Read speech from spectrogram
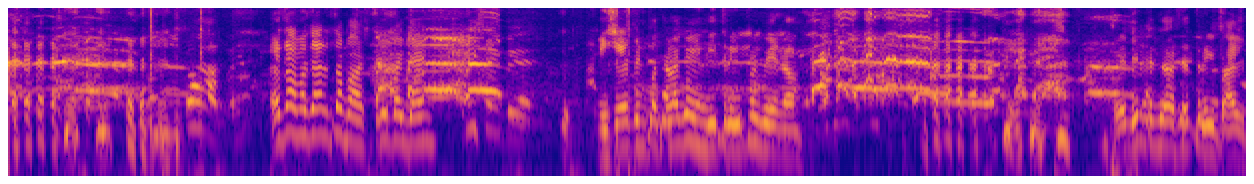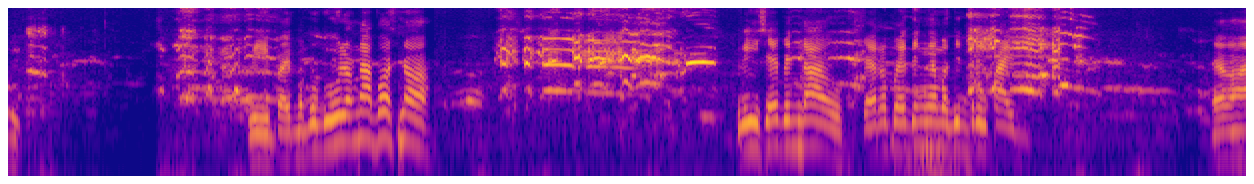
Ito, magkano to boss? 3.5 yan? 3.7. May 7 pa talaga, hindi 3.5 eh, no? Pwede na daw sa 3.5. 3.5. Magugulang na, boss, no? 3.7 daw. Pero pwedeng nga maging 3.5. Kaya mga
